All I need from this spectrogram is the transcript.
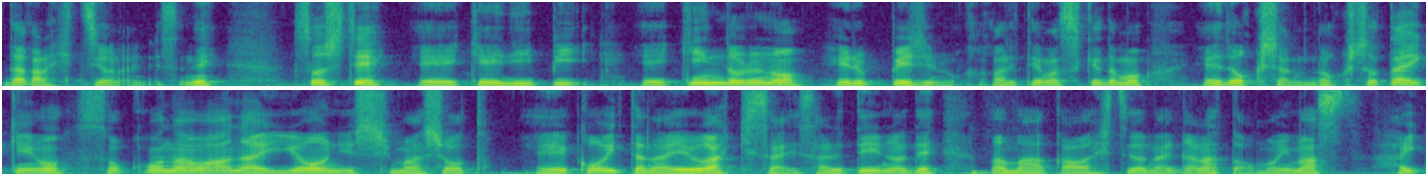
だから必要ないんですね。そして、えー KDP、えー Kindle のヘルプページにも書かれていますけども、えー読者の読書体験を損なわないようにしましょうと。えーこういった内容が記載されているので、まあ、マーカーは必要ないかなと思います。はい。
